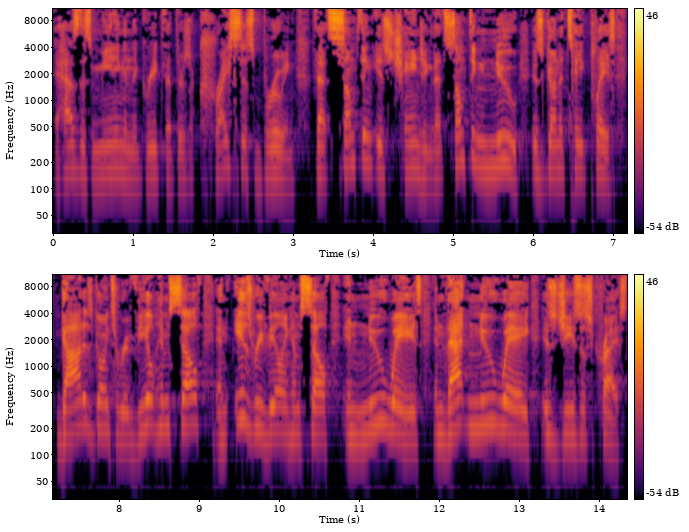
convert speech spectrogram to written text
It has this meaning in the Greek that there's a crisis brewing, that something is changing, that something new is going to take place. God is going to reveal himself and is revealing himself in new ways, and that new way is Jesus Christ.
